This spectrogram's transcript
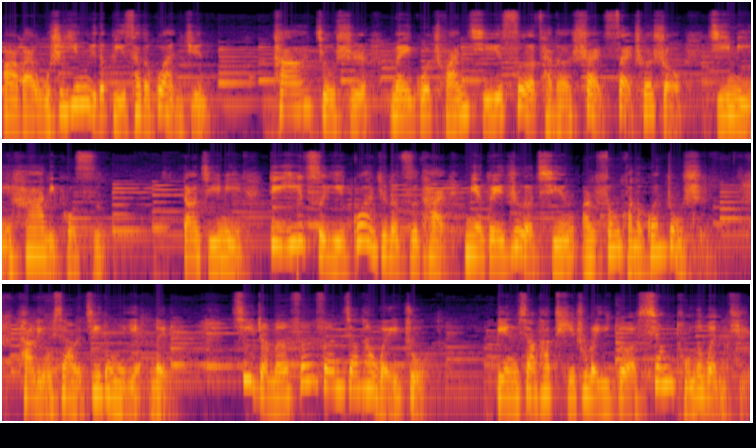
二百五十英里的比赛的冠军。他就是美国传奇色彩的赛赛车手吉米·哈里波斯。当吉米第一次以冠军的姿态面对热情而疯狂的观众时，他流下了激动的眼泪。记者们纷纷将他围住，并向他提出了一个相同的问题：“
